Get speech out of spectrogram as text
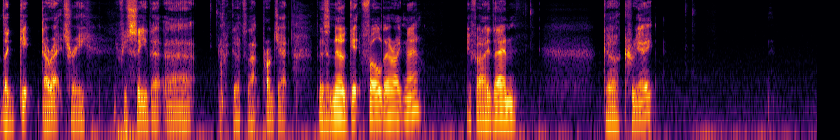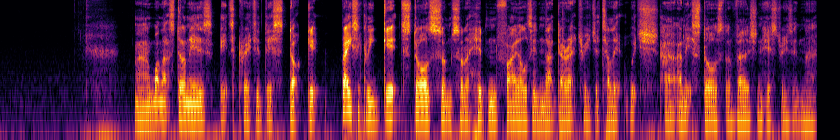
the Git directory. If you see that, uh, if I go to that project, there's no Git folder right now. If I then go create, and what that's done is it's created this .git basically git stores some sort of hidden files in that directory to tell it which uh, and it stores the version histories in there.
